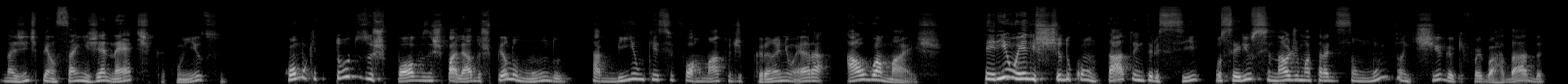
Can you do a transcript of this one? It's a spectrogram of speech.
na gente pensar em genética com isso? Como que todos os povos espalhados pelo mundo sabiam que esse formato de crânio era algo a mais? Teriam eles tido contato entre si ou seria o sinal de uma tradição muito antiga que foi guardada?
